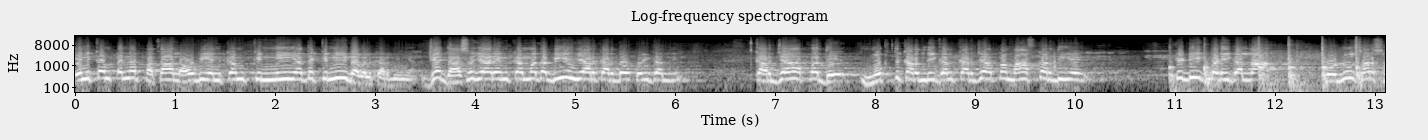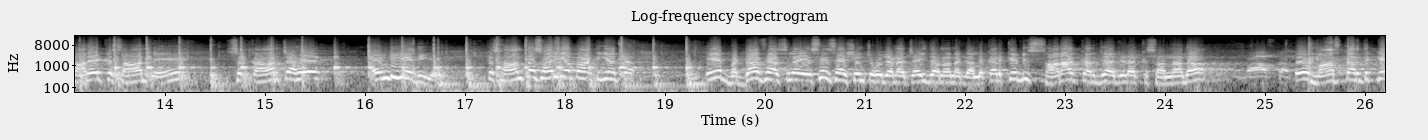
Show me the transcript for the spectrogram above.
ਇਨਕਮ ਪਹਿਲਾਂ ਪਤਾ ਲਾਓ ਵੀ ਇਨਕਮ ਕਿੰਨੀ ਆ ਤੇ ਕਿੰਨੀ ਡਬਲ ਕਰਨੀ ਆ। ਜੇ 10000 ਇਨਕਮ ਆ ਤਾਂ 20000 ਕਰ ਦਿਓ, ਕੋਈ ਗੱਲ ਨਹੀਂ। ਕਰਜ਼ਾ ਆਪਾਂ ਦੇ ਮੁਕਤ ਕਰਨ ਦੀ ਗੱਲ, ਕਰਜ਼ਾ ਆਪਾਂ ਮਾਫ ਕਰ ਦਈਏ। ਕਿੱਡੀ ਬੜੀ ਗੱਲ ਆ। ਤੁਹਾਨੂੰ ਸਰ ਸਾਰੇ ਕਿਸਾਨ ਨੇ, ਸਰਕਾਰ ਚਾਹੇ ਐਨਡੀਏ ਦੀ ਹੈ, ਕਿਸਾਨ ਤਾਂ ਸਾਰੀਆਂ ਪਾਰਟੀਆਂ 'ਚ ਇਹ ਵੱਡਾ ਫੈਸਲਾ ਇਸੇ ਸੈਸ਼ਨ 'ਚ ਹੋ ਜਾਣਾ ਚਾਹੀਦਾ ਉਹਨਾਂ ਨਾਲ ਗੱਲ ਕਰਕੇ ਵੀ ਸਾਰਾ ਕਰਜ਼ਾ ਜਿਹੜਾ ਕਿਸਾਨਾਂ ਦਾ, ਉਹ ਮਾਫ ਕਰ ਦਿੱਕੇ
